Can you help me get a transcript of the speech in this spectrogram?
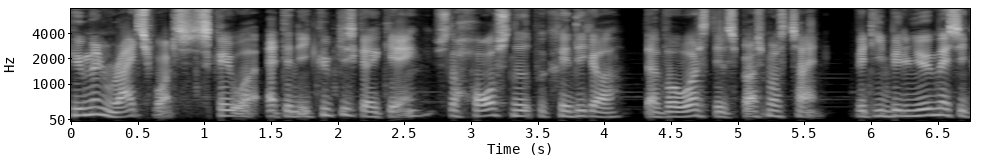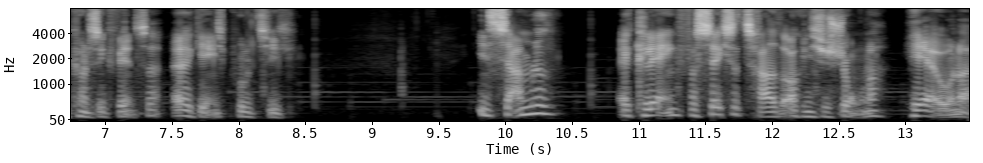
Human Rights Watch skriver, at den egyptiske regering slår hårdest ned på kritikere, der våger at stille spørgsmålstegn ved de miljømæssige konsekvenser af regeringspolitik. En samlet erklæring fra 36 organisationer, herunder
